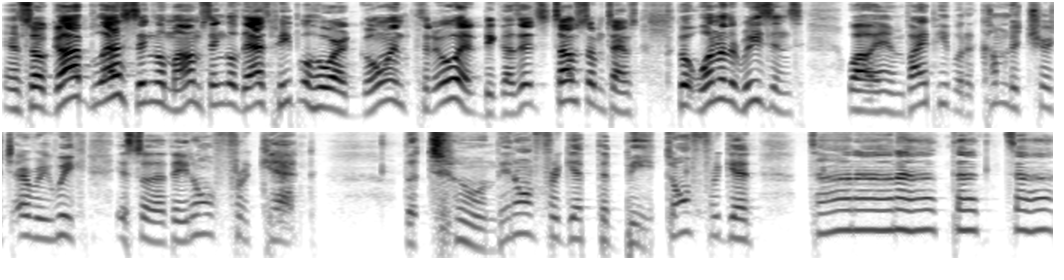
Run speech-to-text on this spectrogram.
And so God bless single moms, single dads, people who are going through it because it's tough sometimes. But one of the reasons why I invite people to come to church every week is so that they don't forget the tune. They don't forget the beat. Don't forget Da-da-da-da-da.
